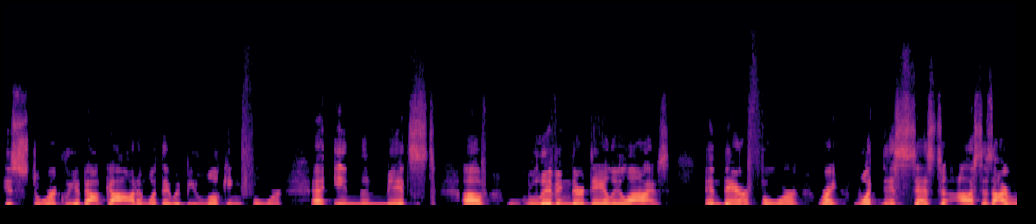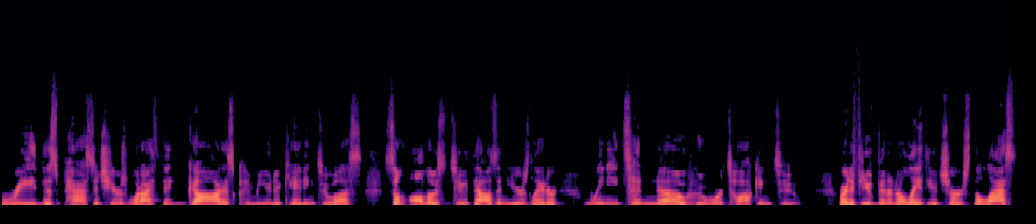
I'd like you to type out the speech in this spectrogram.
historically about God and what they would be looking for uh, in the midst of living their daily lives. And therefore, right, what this says to us as I read this passage, here's what I think God is communicating to us some almost 2,000 years later. We need to know who we're talking to right? If you've been at Aletheia Church the last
